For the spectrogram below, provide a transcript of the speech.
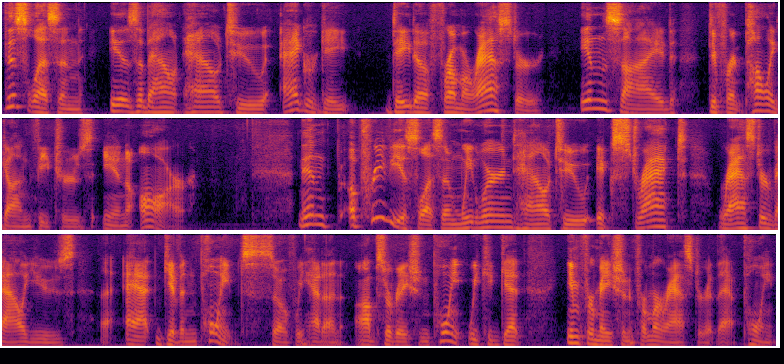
This lesson is about how to aggregate data from a raster inside different polygon features in R. In a previous lesson, we learned how to extract raster values uh, at given points. So if we had an observation point, we could get information from a raster at that point.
